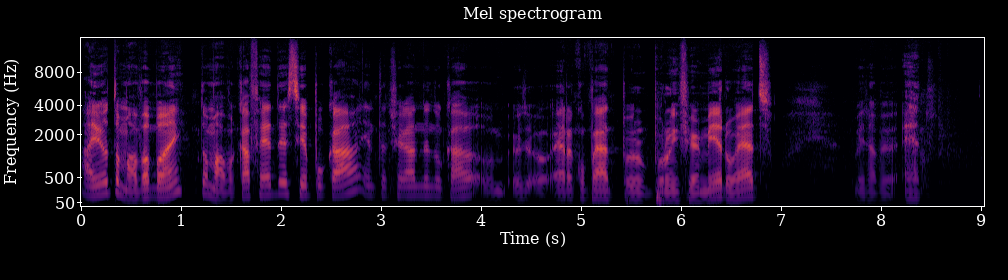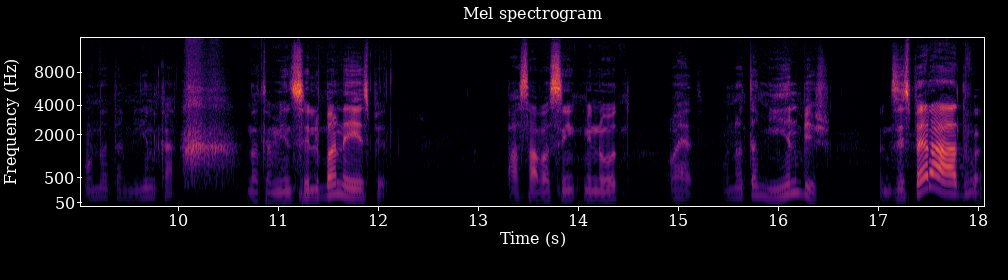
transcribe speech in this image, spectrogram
Aí eu tomava banho, tomava café, descia pro carro, entra, chegava dentro do carro, eu, eu era acompanhado por, por um enfermeiro, o Edson. Virava, Edson, onde nós estamos indo, cara? Nós estamos indo ser libanês, Pedro. Passava cinco minutos, ô Edson, onde nós estamos indo, bicho? Desesperado, mano.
